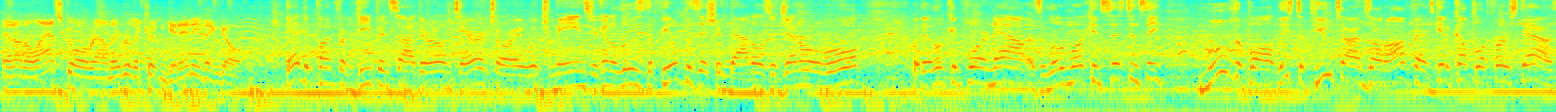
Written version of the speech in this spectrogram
And on the last go-around, they really couldn't get anything going. They had to punt from deep inside their own territory, which means you're going to lose the field position battle as a general rule. What they're looking for now is a little more consistency, move the ball at least a few times on offense, get a couple of first downs,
